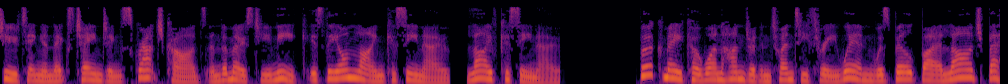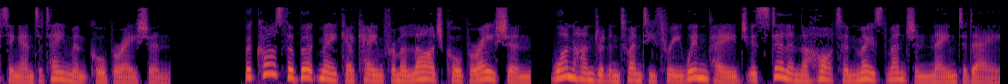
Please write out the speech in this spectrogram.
shooting and exchanging scratch cards and the most unique is the online casino, Live Casino. Bookmaker 123 Win was built by a large betting entertainment corporation. Because the bookmaker came from a large corporation, 123 WinPage is still in the hot and most mentioned name today.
